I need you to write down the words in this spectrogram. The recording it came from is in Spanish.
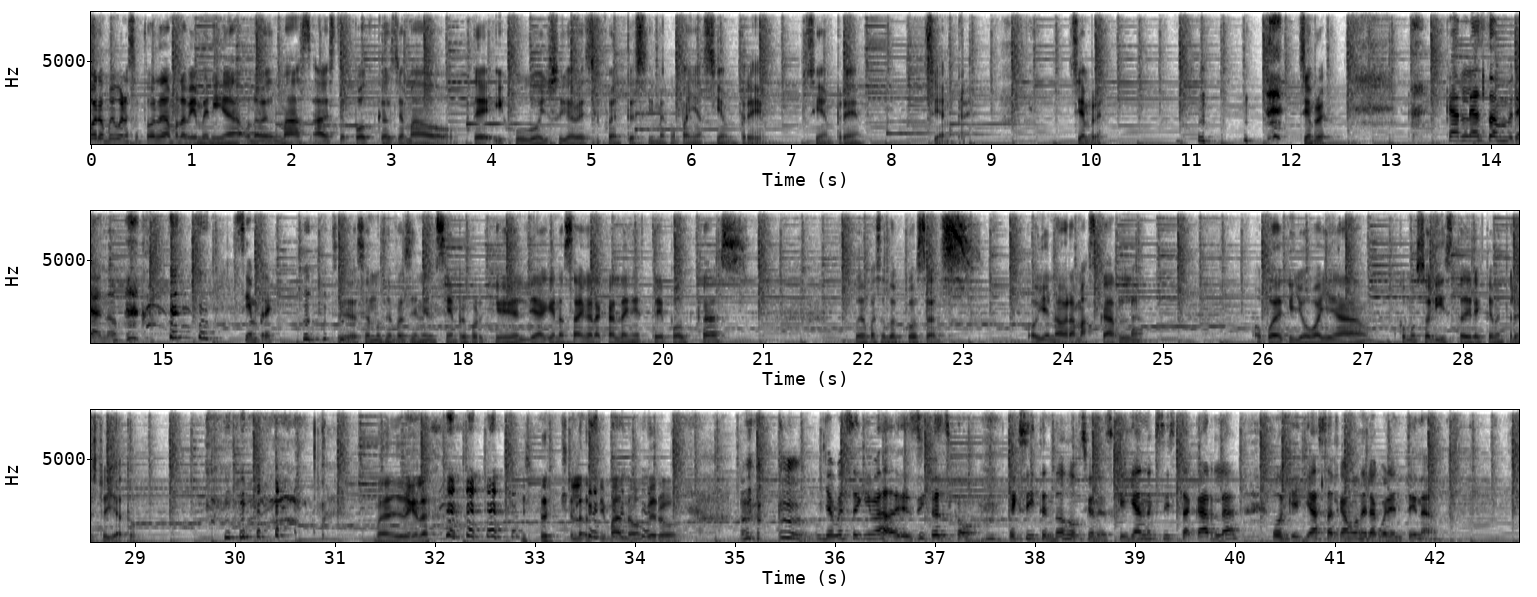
Hola, muy buenas a todos. Le damos la bienvenida una vez más a este podcast llamado Té y Jugo. Yo soy Gabriel Cifuentes y me acompaña siempre, siempre, siempre, siempre, siempre. Carla Zambrano. siempre. Sí, hacemos énfasis en siempre porque el día que nos salga la Carla en este podcast pueden pasar dos cosas. O ya no habrá más Carla o puede que yo vaya como solista directamente al estrellato. bueno, yo que la, yo que la cima no, pero Yo pensé que ibas a decir así como existen dos opciones, que ya no exista Carla o que ya salgamos de la cuarentena.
